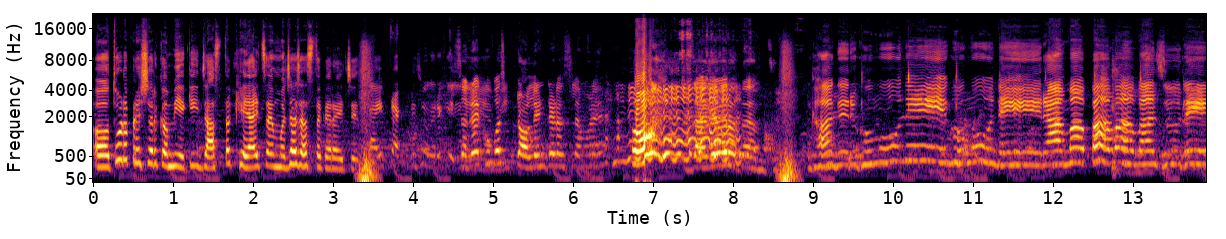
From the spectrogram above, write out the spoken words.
अ, थोडं प्रेशर कमी आहे की जास्त खेळायचं आहे मजा जास्त करायची आहे. काही प्रॅक्टिस वगैरे केली सगळे खूपच टॅलेंटेड असल्यामुळे जागेवर होतं आमचं. घागर घुमू दे घुमू दे राम पावा वाजू दे.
